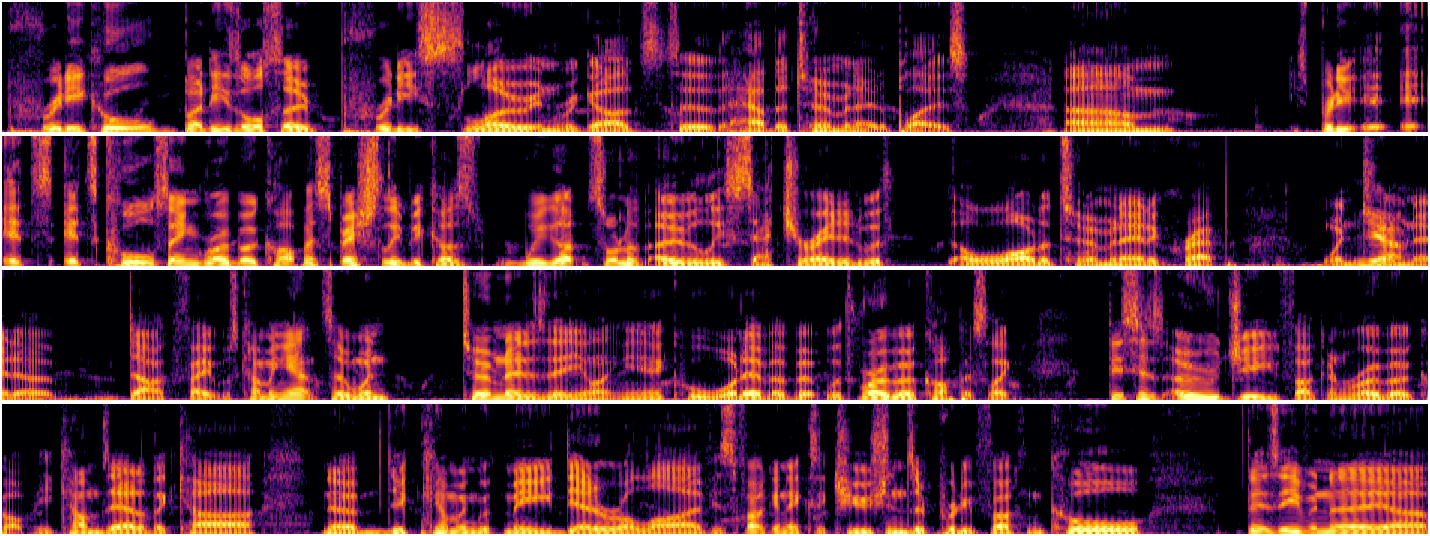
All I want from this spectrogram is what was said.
pretty cool, but he's also pretty slow in regards to how the Terminator plays. Um, he's pretty. i- i- It's it's cool seeing RoboCop, especially because we got sort of overly saturated with a lot of Terminator crap when Yeah. Terminator Dark Fate was coming out. So when Terminator's there, you're like, yeah, cool, whatever. But with RoboCop, it's like. This is OG fucking RoboCop. He comes out of the car, you know, you're coming with me, dead or alive. His fucking executions are pretty fucking cool. There's even a uh,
